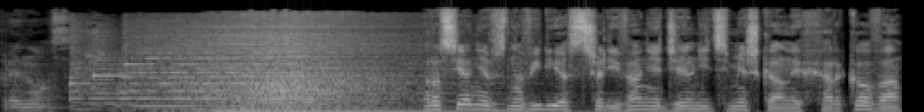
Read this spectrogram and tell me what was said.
приносиш. Rosjanie wznowili ostrzeliwanie dzielnic mieszkalnych Charkowa.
